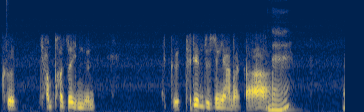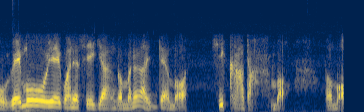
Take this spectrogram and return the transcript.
그참 퍼져 있는 그 트렌드 중에 하나가 네. 뭐 외모에 관해서 얘기하는 것만은 아닌데 뭐 시크하다 뭐 어, 뭐,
